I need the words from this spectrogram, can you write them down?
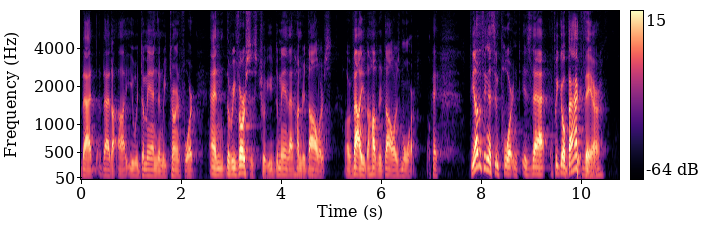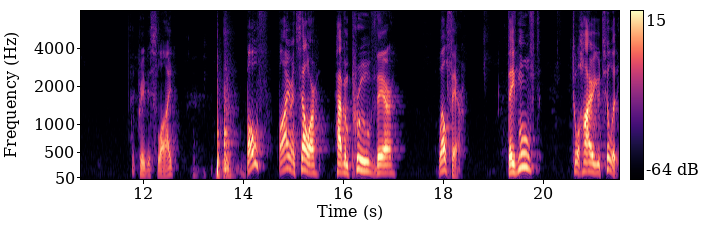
that, that uh, you would demand in return for it. And the reverse is true. You demand that $100 or value the $100 more. Okay. The other thing that's important is that if we go back there, the previous slide, both buyer and seller have improved their welfare. They've moved to a higher utility.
